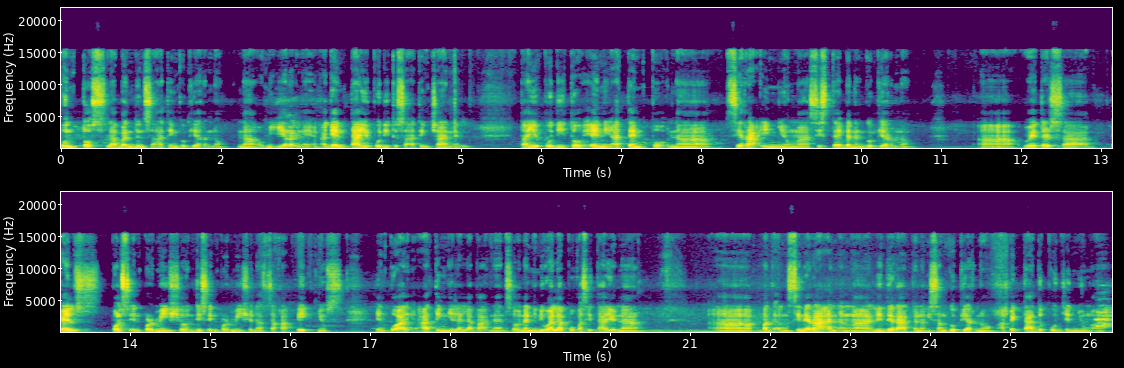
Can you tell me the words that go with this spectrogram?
puntos laban dun sa ating gobyerno na umiiral ngayon. Again, tayo po dito sa ating channel, tayo po dito, any attempt po na sirain yung ah, sistema ng gobyerno, ah, whether sa false, false information, disinformation, at saka fake news, yan po ay ating nilalabanan. So, naniniwala po kasi tayo na ah, pag ang siniraan ang ah, liderato ng isang gobyerno, apektado po dyan yung, ah,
